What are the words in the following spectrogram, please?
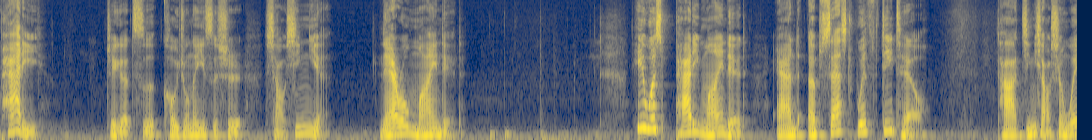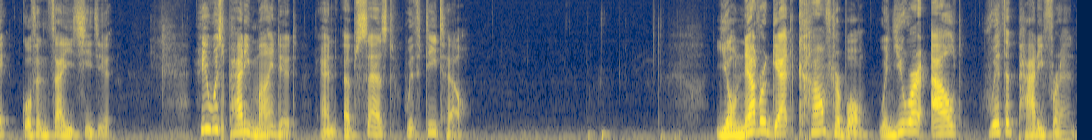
Petty 这个词口语中的意思是小心眼，narrow-minded。He was petty-minded and obsessed with detail。他谨小慎微，过分在意细节。He was petty-minded and obsessed with detail。You'll never get comfortable when you are out with a patty friend.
